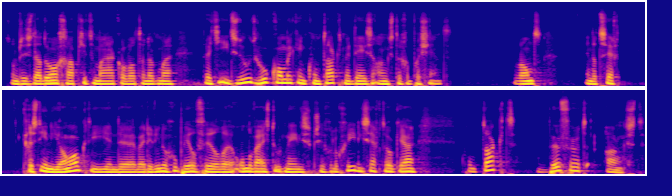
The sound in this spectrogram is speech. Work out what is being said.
soms is dat door een grapje te maken of wat dan ook. Maar dat je iets doet, hoe kom ik in contact met deze angstige patiënt? Want, en dat zegt Christine de Jong ook, die in de, bij de Rino-groep heel veel uh, onderwijs doet, medische psychologie, die zegt ook, ja, contact buffert angst.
